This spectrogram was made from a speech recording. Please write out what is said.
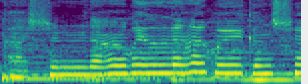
开始，那未来会更鲜，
